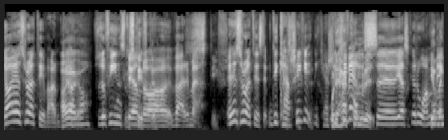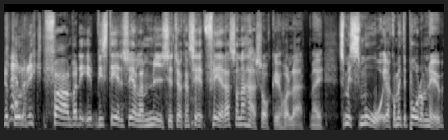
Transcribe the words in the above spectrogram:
Ja jag tror att det är varmt. Ja, ja, ja. Så då finns det ju ändå värme. Stift. Jag tror att det är stift. Det kanske, det kanske det är kommer kvälls, du- jag ska roa mig Ja men en på riktigt, fan vad det är, visst är det så jävla mysigt. Jag kan se flera sådana här saker jag har lärt mig som är små. Jag kommer inte på dem nu,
